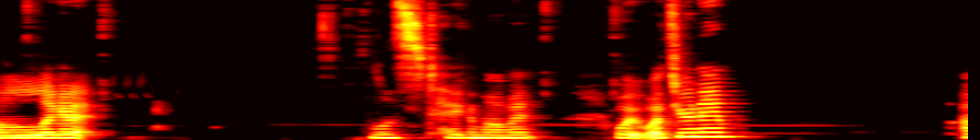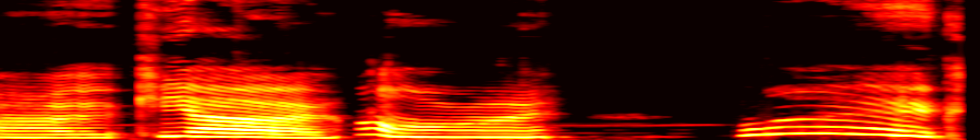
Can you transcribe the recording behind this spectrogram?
Look at it. Let's take a moment. Wait, what's your name? Uh, Kia. Aww. Look!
